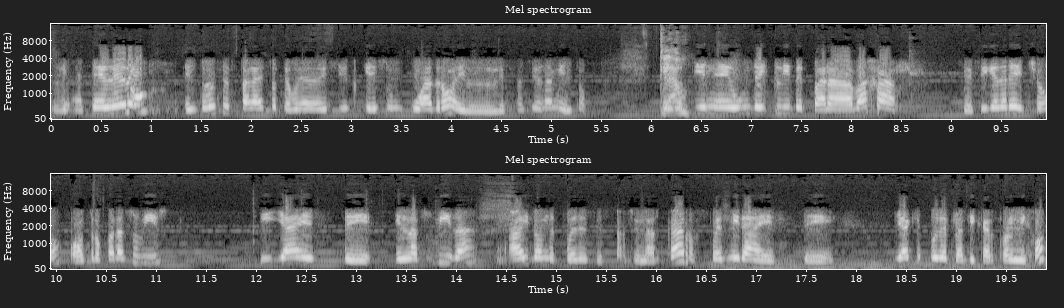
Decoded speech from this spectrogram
Le aceleró. Entonces, para eso te voy a decir que es un cuadro el estacionamiento. Clau. tiene un declive para bajar, se sigue derecho, otro para subir y ya este en la subida hay donde puedes estacionar carros. Pues mira, este ya que pude platicar con mi hijo,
